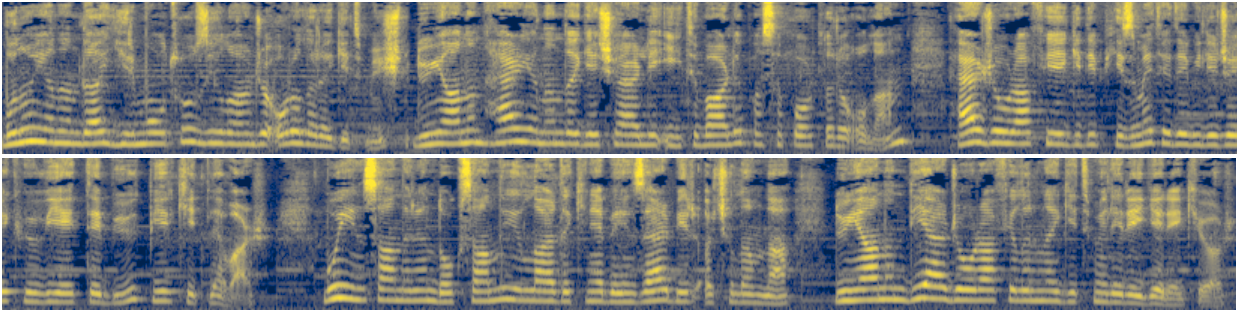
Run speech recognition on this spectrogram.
Bunun yanında 20-30 yıl önce oralara gitmiş, dünyanın her yanında geçerli itibarlı pasaportları olan, her coğrafyaya gidip hizmet edebilecek hüviyette büyük bir kitle var. Bu insanların 90'lı yıllardakine benzer bir açılımla dünyanın diğer coğrafyalarına gitmeleri gerekiyor.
